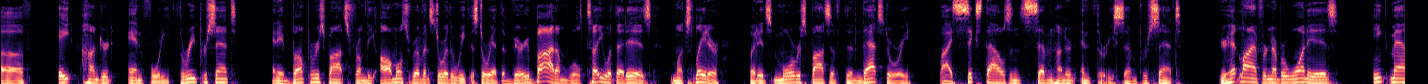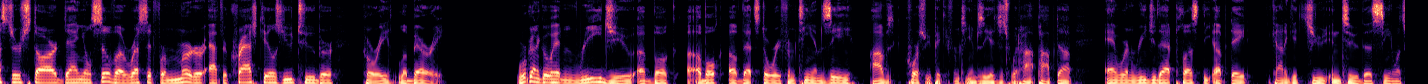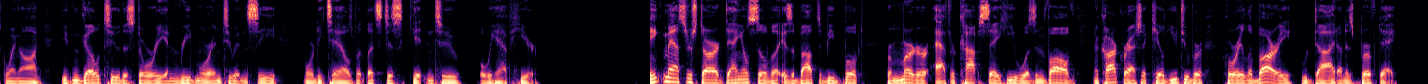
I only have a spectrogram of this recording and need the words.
of 843%. And a bump response from the almost relevant story of the week, the story at the very bottom. We'll tell you what that is much later, but it's more responsive than that story by 6,737%. Your headline for number one is Ink Master star Daniel Silva arrested for murder after crash kills YouTuber Corey La Barrie. We're going to go ahead and read you a book, a bulk of that story from TMZ. Of course, we pick it from TMZ. It's just what hot popped up, and we're going to read you that plus the update to kind of get you into the scene, what's going on. You can go to the story and read more into it and see more details. But let's just get into what we have here. Ink Master star Daniel Silva is about to be booked for murder after cops say he was involved in a car crash that killed YouTuber Corey La Barrie, who died on his birthday.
